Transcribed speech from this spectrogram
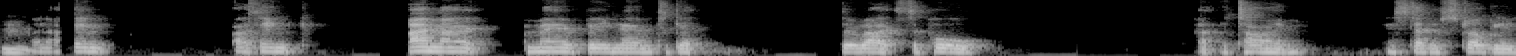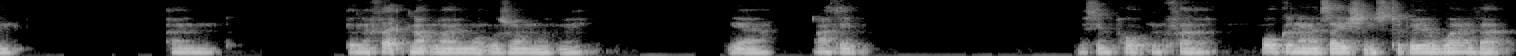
Mm. And I think I think I might may have been able to get the right support at the time instead of struggling and in effect not knowing what was wrong with me. Yeah, I think it's important for organisations to be aware that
